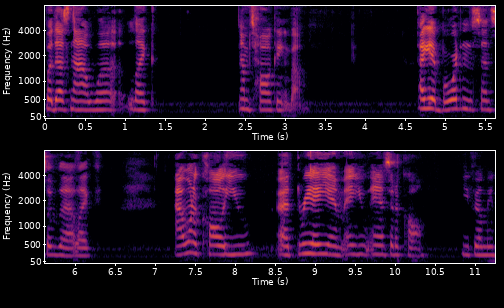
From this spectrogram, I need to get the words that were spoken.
But that's not what, like, I'm talking about. I get bored in the sense of that, like, I want to call you at 3 a.m. and you answer the call. You feel me?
